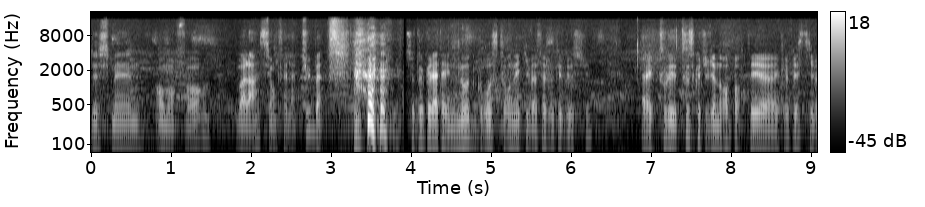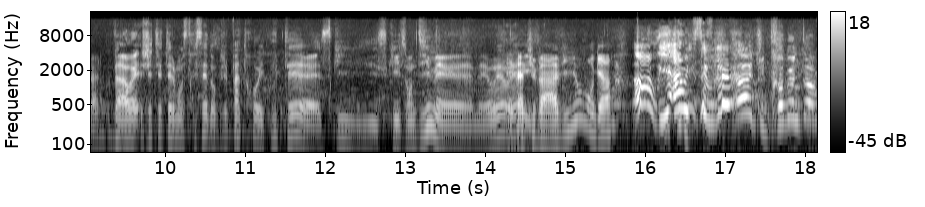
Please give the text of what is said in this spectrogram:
deux semaines au Montfort. Voilà, si on fait la pub. Surtout que là, tu as une autre grosse tournée qui va s'ajouter dessus, avec tous les, tout ce que tu viens de remporter euh, avec le festival. Bah ouais, j'étais tellement stressé donc j'ai pas trop écouté euh, ce qu'ils ce qu'ils ont dit, mais, mais ouais, ouais. Et là, ils- tu vas à Avignon, mon gars Ah oui, ah oui, c'est vrai. Ah, je suis trop content.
